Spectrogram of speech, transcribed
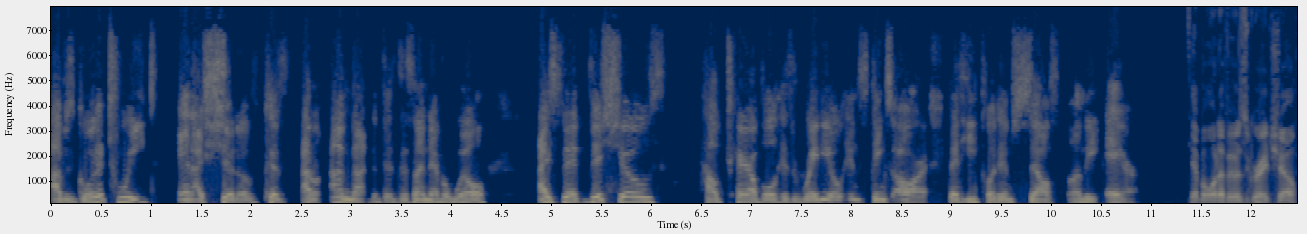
I was going to tweet, and I should have because I don't. I'm not in the business. I never will. I said this shows how terrible his radio instincts are that he put himself on the air. Yeah, but what if it was a great show?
